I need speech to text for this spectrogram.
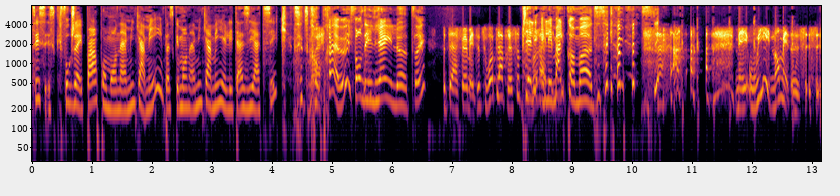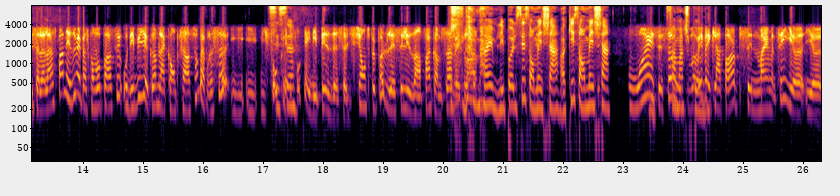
tu sais, est-ce qu'il faut que j'aille peur pour mon amie Camille? Parce que mon amie Camille, elle est asiatique. tu comprends? Eux, ils font des liens, là, tu sais. Tout à fait. Mais tu vois, puis après ça. Puis elle, est mal commode. C'est ça qu'elle mais oui, non, mais euh, ça le lance pas les yeux, mais parce qu'on va passer. Au début, il y a comme la compréhension, puis après ça, il, il faut qu'il y ait des pistes de solutions. Tu peux pas laisser les enfants comme ça avec leur. même. Les policiers sont méchants. Ok, ils sont méchants. Ouais, c'est ça. Ça marche pas. avec la peur, puis c'est le même. Tu sais, il y a, y, a,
